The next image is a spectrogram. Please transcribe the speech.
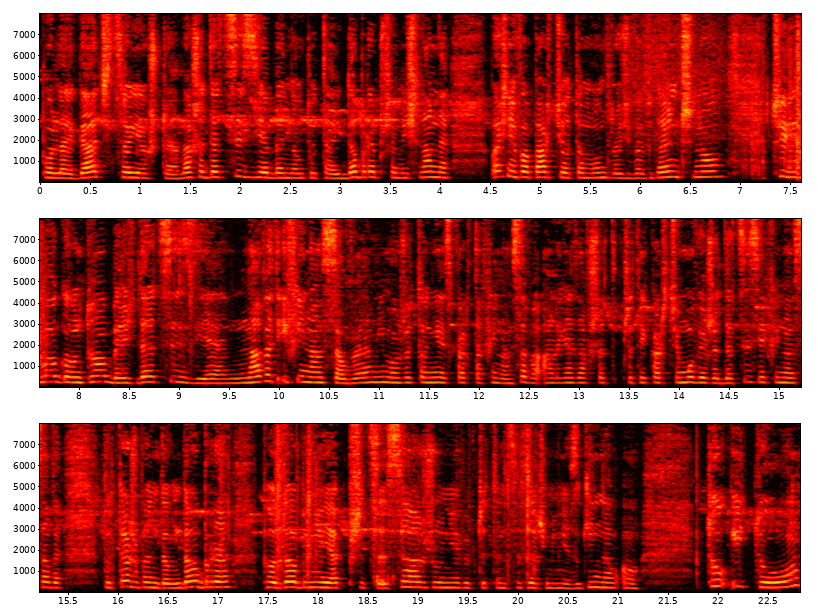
polegać. Co jeszcze? Wasze decyzje będą tutaj dobre, przemyślane właśnie w oparciu o tą mądrość wewnętrzną, czyli mogą to być decyzje nawet i finansowe, mimo że to nie jest karta finansowa, ale ja zawsze przy tej karcie mówię, że decyzje finansowe tu też będą dobre, podobnie jak przy cesarzu. Nie wiem, czy ten cesarz mi nie zginął. O, tu i tu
